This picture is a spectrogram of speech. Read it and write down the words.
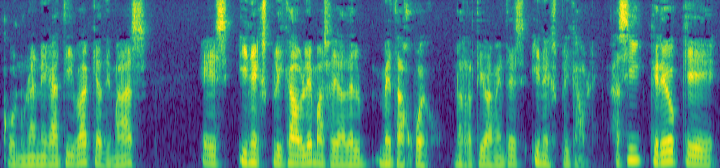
con una negativa que además es inexplicable más allá del metajuego. Narrativamente es inexplicable. Así creo que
